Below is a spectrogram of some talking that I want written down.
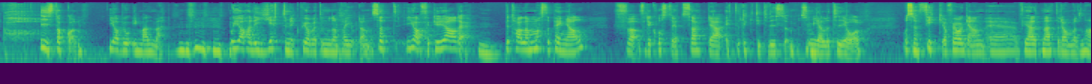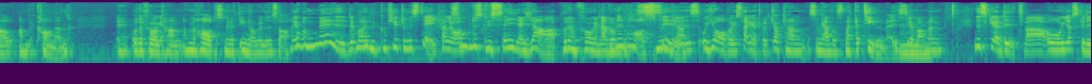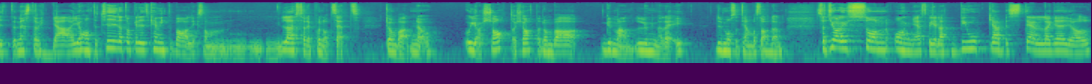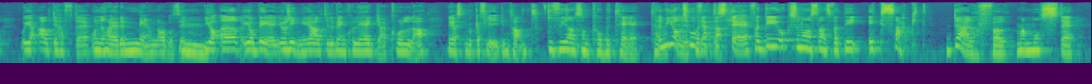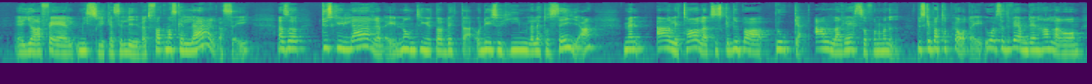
i Stockholm. Jag bor i Malmö. och jag hade jättemycket på jobbet under den perioden. Så att jag fick ju göra det. Betala massa pengar. För, för det kostar ju att söka ett riktigt visum som gäller tio år. Och sen fick jag frågan, eh, för jag hade ett möte då med den här amerikanen. Eh, och då frågade han, men har du smugglat in någon i USA? Jag bara nej, det var en computer mistake, hallå. Som om du skulle säga ja på den frågan även om du har smugglat. Och jag var ju såhär, jag tror att jag kan som jag snacka till mig. Så jag bara, men nu ska jag dit va, och jag ska dit nästa vecka. Jag har inte tid att åka dit, kan vi inte bara liksom lösa det på något sätt? De bara, no. Och jag tjatade och tjatade, de bara, gumman, lugna dig. Du måste till ambassaden. Så att jag har ju sån ångest vad gäller att boka, beställa grejer. Och jag har alltid haft det och nu har jag det mer än någonsin. Jag, öv, jag, ber, jag ringer ju alltid eller ber en kollega kolla när jag ska boka flyg internt. Du får göra en sån KBT-terapi Ja, men jag tror på detta. faktiskt det. För det är också någonstans för att det är exakt därför man måste eh, göra fel, misslyckas i livet. För att man ska lära sig. Alltså, du ska ju lära dig någonting utav detta. Och det är ju så himla lätt att säga. Men ärligt talat så ska du bara boka alla resor från och med nu. Du ska bara ta på dig, oavsett vem den handlar om,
